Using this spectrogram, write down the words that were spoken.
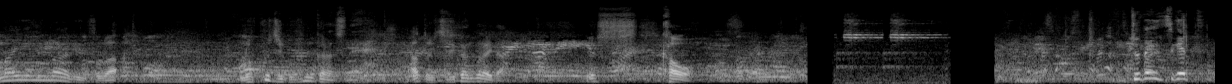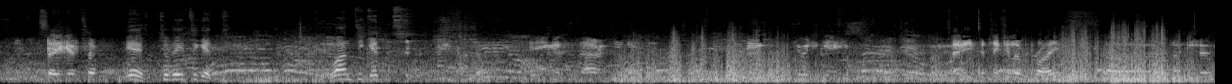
マイアミマーリーズは6時5分からですね。あと1時間ぐらいだ。よし、買おう。Today's ticket. Say again, sir. Yes, today's ticket. One ticket. Any particular price? Uh, not sure.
